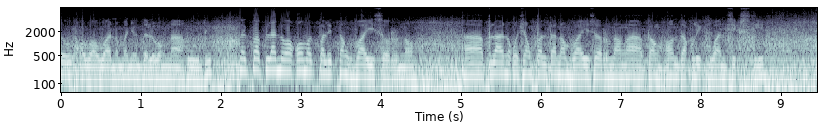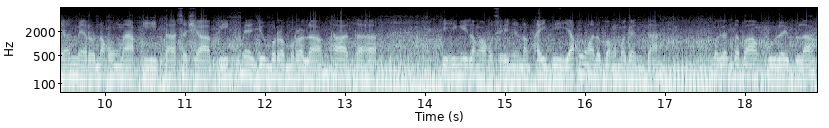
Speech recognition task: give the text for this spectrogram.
So kawawa naman yung dalawang nahuli. Nagpaplano ako magpalit ng visor no. Ah, plano ko siyang palitan ng visor ng ah, pang Honda Click 160 yan meron akong nakita sa Shopee. Medyo mura-mura lang. At ah, hihingi lang ako sa inyo ng idea kung ano bang maganda. Maganda ba ang kulay black?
